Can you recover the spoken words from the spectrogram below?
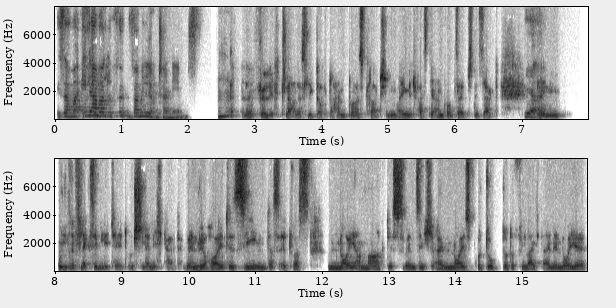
ich sag mal, inhabergeführten Familienunternehmens? Mhm. Äh, völlig klar, das liegt auf der Hand. Du hast gerade schon eigentlich fast die Antwort selbst gesagt. Ja. Ähm, unsere Flexibilität und Schnelligkeit. Wenn wir heute sehen, dass etwas neu am Markt ist, wenn sich ein neues Produkt oder vielleicht eine neue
